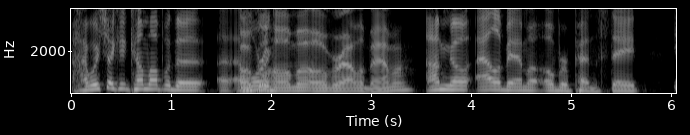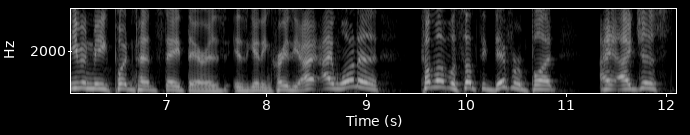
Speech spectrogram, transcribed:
I wish I could come up with a, a, a more. Ex- Oklahoma over Alabama. I'm going Alabama over Penn State. Even me putting Penn State there is is getting crazy. I I want to come up with something different, but I I just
